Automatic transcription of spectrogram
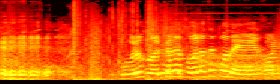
Puro golpe a las bolas de poder. Con-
